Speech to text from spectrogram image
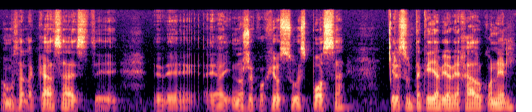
vamos a la casa, este, eh, nos recogió su esposa y resulta que ella había viajado con él.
